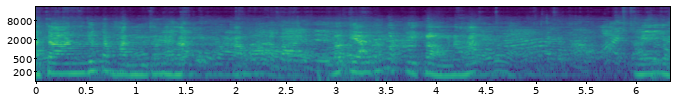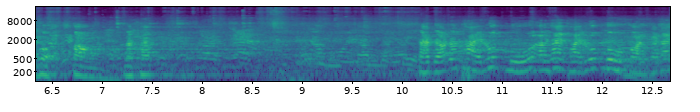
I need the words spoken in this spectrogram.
อาจารย์ยุทธพันธ์ใช่ไหมครับครับเราเตรียมทั้งหมดกี่กล่องนะฮะมีอยู่หกกล่องนะครับแต่เดี๋ยวเราถ่ายรูปหมูเอาใช่ถ่ายรูปหมูก่อนก็ได้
